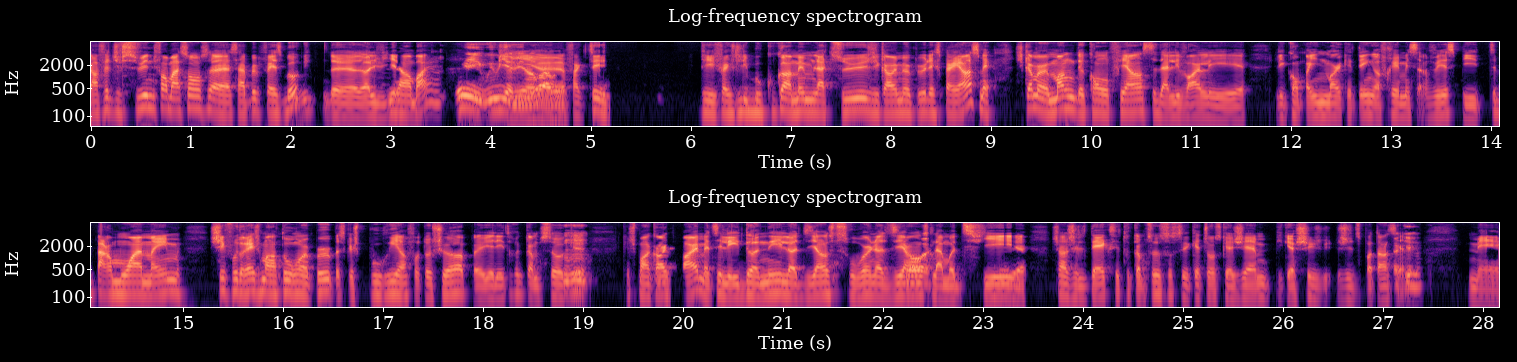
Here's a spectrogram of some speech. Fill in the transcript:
En fait, j'ai suivi une formation sur, sur la pub Facebook Mhm. de Olivier Lambert. Oui, oui, oui, il Puis, bien euh, fait que, tu sais, puis, fait que je lis beaucoup quand même là-dessus. J'ai quand même un peu d'expérience, mais j'ai comme un manque de confiance d'aller vers les, les compagnies de marketing, offrir mes services. Puis, par moi-même, je sais qu'il faudrait que je m'entoure un peu parce que je pourris en Photoshop. Euh, Il y a des trucs comme ça que, Mhm. que je suis pas encore expert, mais tu sais, les données, l'audience, trouver une audience, Ouais. la modifier, euh, changer le texte, des trucs comme ça, ça, c'est quelque chose que j'aime puis que je sais que j'ai du potentiel. Mais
